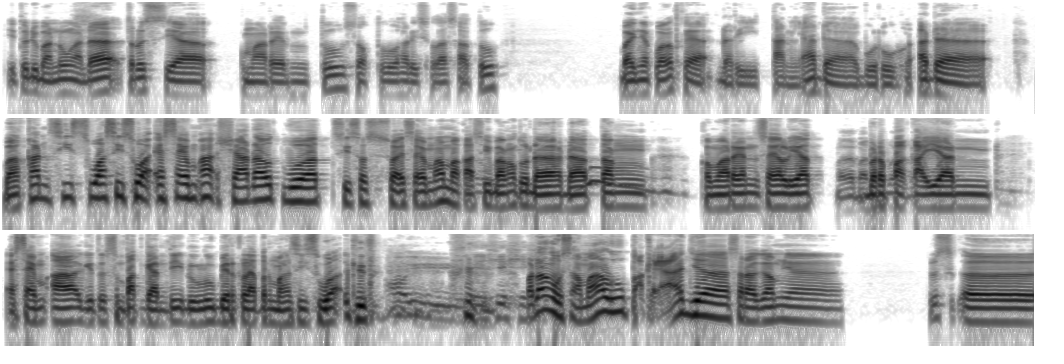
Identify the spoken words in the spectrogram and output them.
itu di Bandung ada. Terus ya kemarin tuh waktu hari Selasa tuh banyak banget kayak dari tani ada, buruh ada. Bahkan siswa-siswa SMA, shout out buat siswa-siswa SMA, makasih banget udah datang. Kemarin saya lihat berpakaian SMA gitu, sempat ganti dulu biar kelihatan mahasiswa gitu. oh iya Padahal nggak usah malu, pakai aja seragamnya. Terus eh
